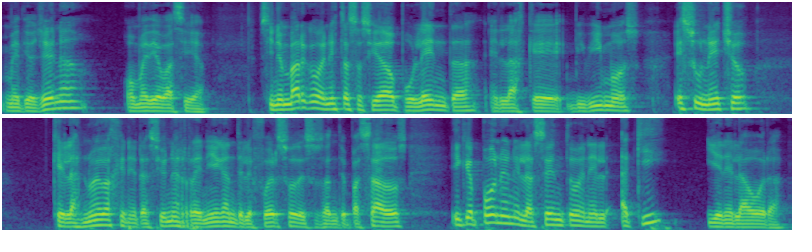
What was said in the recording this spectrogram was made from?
medio llena o medio vacía. Sin embargo, en esta sociedad opulenta en la que vivimos, es un hecho que las nuevas generaciones reniegan del esfuerzo de sus antepasados y que ponen el acento en el aquí y en el ahora,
